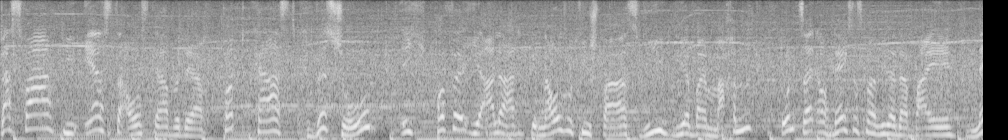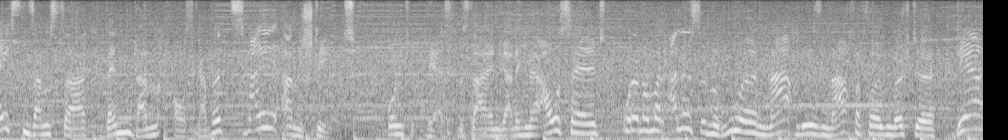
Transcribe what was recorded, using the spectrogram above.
Das war die erste Ausgabe der Podcast Quiz Show. Ich hoffe, ihr alle hattet genauso viel Spaß wie wir beim Machen und seid auch nächstes Mal wieder dabei, nächsten Samstag, wenn dann Ausgabe 2 ansteht. Und wer es bis dahin gar nicht mehr aushält oder nochmal alles in Ruhe nachlesen, nachverfolgen möchte, der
